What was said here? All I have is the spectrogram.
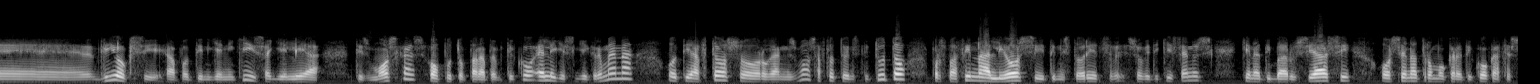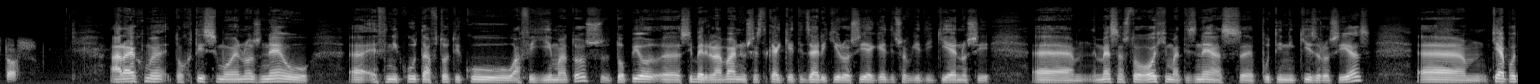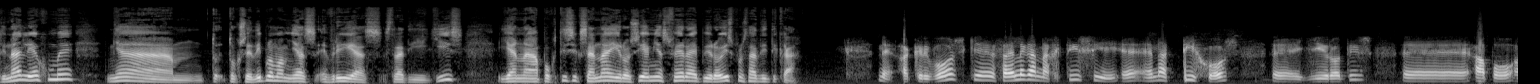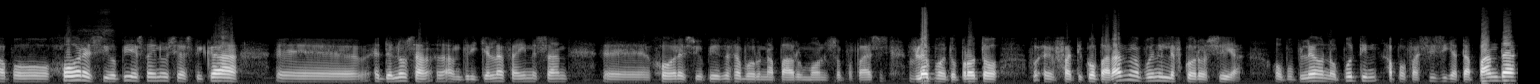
δίωξη από την Γενική Εισαγγελία της Μόσχας όπου το παραπεπτικό έλεγε συγκεκριμένα ότι αυτός ο οργανισμός, αυτό το Ινστιτούτο προσπαθεί να αλλοιώσει την ιστορία της Σοβιετικής Ένωσης και να την παρουσιάσει ως ένα τρομοκρατικό καθεστώς. Άρα έχουμε το χτίσιμο ενός νέου ε, εθνικού ταυτοτικού αφηγήματος, το οποίο ε, συμπεριλαμβάνει ουσιαστικά και την Τζαρική Ρωσία και τη Σοβιετική Ένωση ε, μέσα στο όχημα της νέας πουτινικής Ρωσίας και από την άλλη έχουμε μια, το, το ξεδίπλωμα μιας ευρείας στρατηγικής για να αποκτήσει ξανά η Ρωσία μια σφαίρα επιρροής προς τα δυτικά. Ναι, ακριβώς και θα έλεγα να χτίσει ένα τείχος γύρω της ε, από, από χώρες οι οποίες θα είναι ουσιαστικά ε, εντελώς ανδρικέλα, θα είναι σαν ε, χώρες οι οποίες δεν θα μπορούν να πάρουν μόνος αποφάσεις. Βλέπουμε το πρώτο ε, φατικό παράδειγμα που είναι η Λευκορωσία, όπου πλέον ο Πούτιν αποφασίζει για τα πάντα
